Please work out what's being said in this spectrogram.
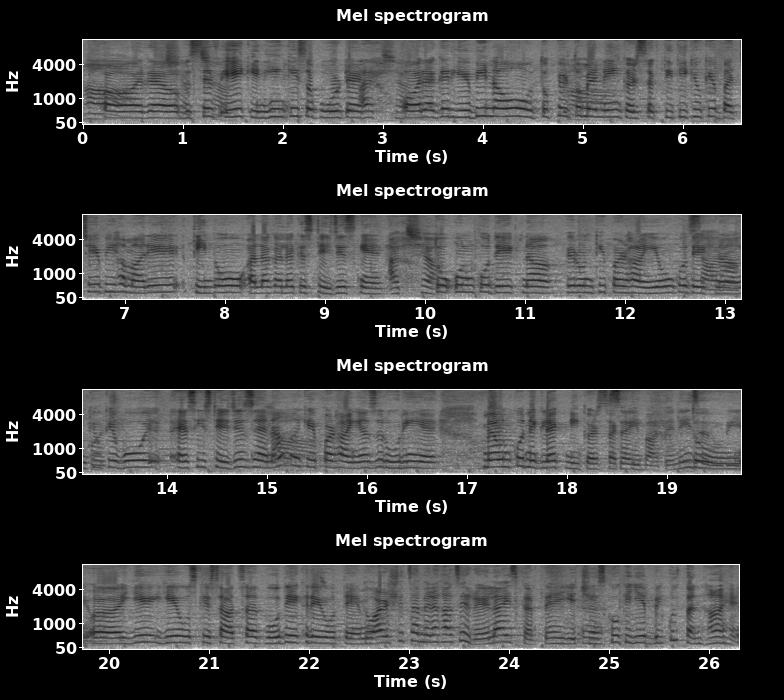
हाँ, और अच्छा, सिर्फ़ अच्छा। एक इन्हीं की सपोर्ट है। अच्छा। और अगर ये भी ना हो तो फिर हाँ। तो मैं हाँ। नहीं कर सकती थी क्योंकि बच्चे भी हमारे तीनों अलग अलग स्टेजेस के हैं। अच्छा। तो उनको देखना फिर उनकी पढ़ाइयों को देखना क्योंकि वो ऐसी स्टेजेस है ना हाँ। कि पढ़ाइयाँ ज़रूरी हैं। मैं उनको निगलेक्ट नहीं कर सकती। सही बात है नहीं तो है। ये ये उसके साथ साथ वो देख रहे होते हैं। तो अर्शिद साहब मेरे ख्याल से रियलाइज़ करते हैं ये चीज़ हाँ। को कि ये बिल्कुल तन्हा है।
